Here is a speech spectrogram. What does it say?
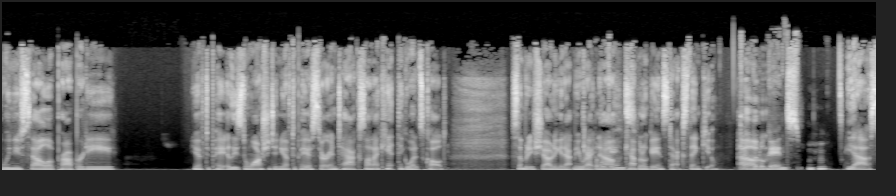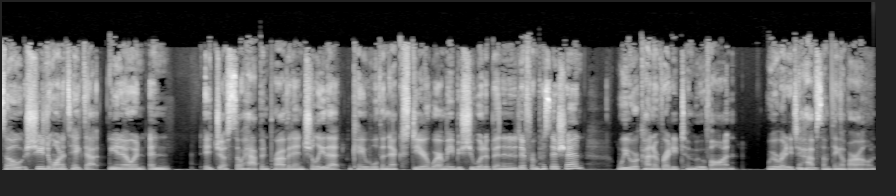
when you sell a property, you have to pay. At least in Washington, you have to pay a certain tax on. I can't think of what it's called. Somebody's shouting it at me Capital right now. Gains. Capital gains tax. Thank you. Capital um, gains. Mm-hmm. Yeah. So she didn't want to take that. You know, and and it just so happened providentially that, okay, well, the next year where maybe she would have been in a different position, we were kind of ready to move on. We were ready to mm-hmm. have something of our own.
